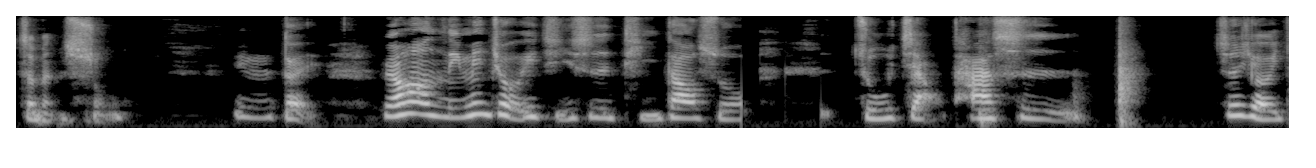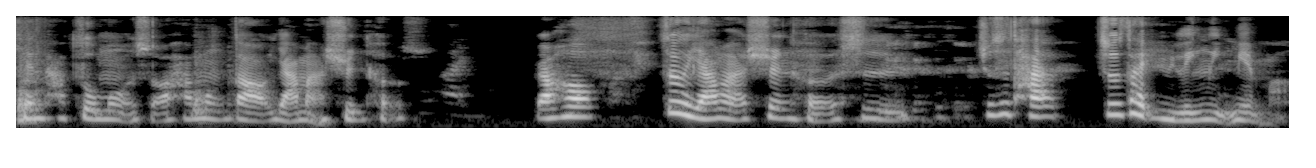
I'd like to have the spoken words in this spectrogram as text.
这本书，嗯，对，然后里面就有一集是提到说。主角他是，就是有一天他做梦的时候，他梦到亚马逊河，然后这个亚马逊河是，就是他就是在雨林里面嘛，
